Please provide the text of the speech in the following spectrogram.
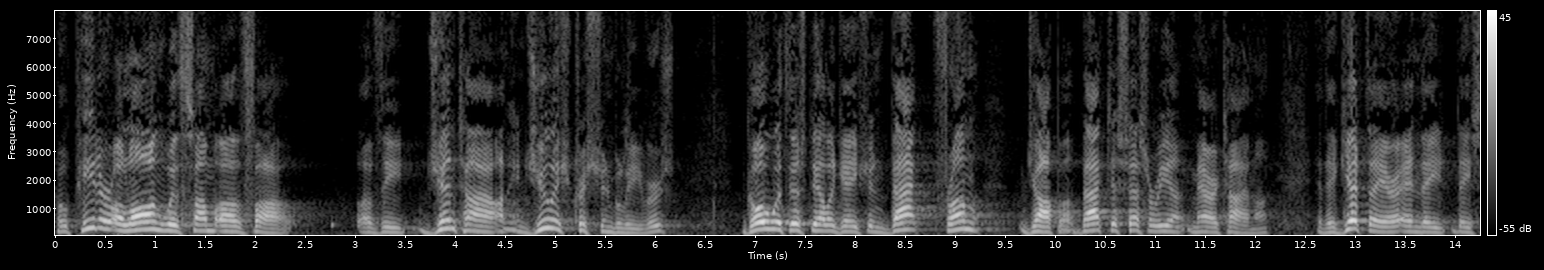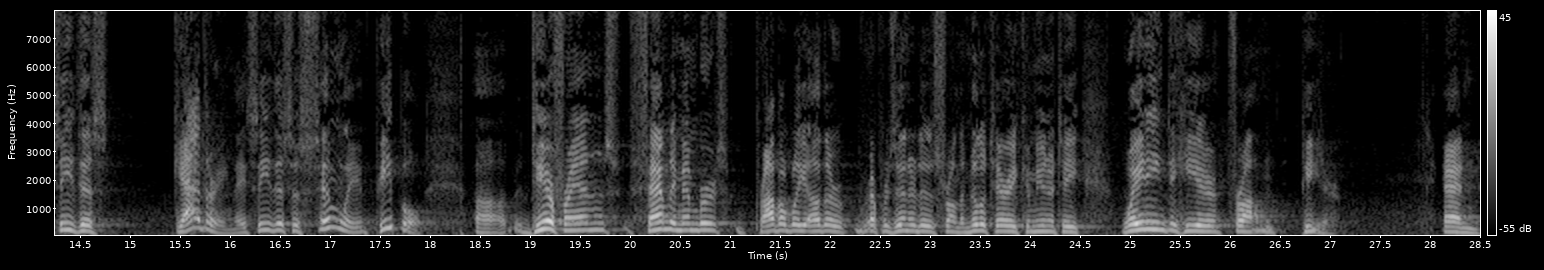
So Peter, along with some of, uh, of the Gentile, I mean Jewish Christian believers, go with this delegation back from Joppa, back to Caesarea Maritima. And they get there and they, they see this gathering, they see this assembly of people, uh, dear friends, family members, probably other representatives from the military community, waiting to hear from Peter. And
